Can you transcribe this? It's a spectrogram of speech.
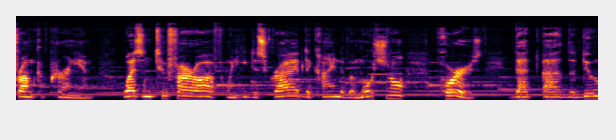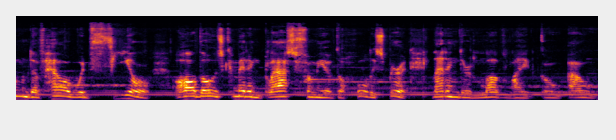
from Capernaum, wasn't too far off when he described the kind of emotional horrors that uh, the doomed of hell would feel all those committing blasphemy of the Holy Spirit, letting their love light go out,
